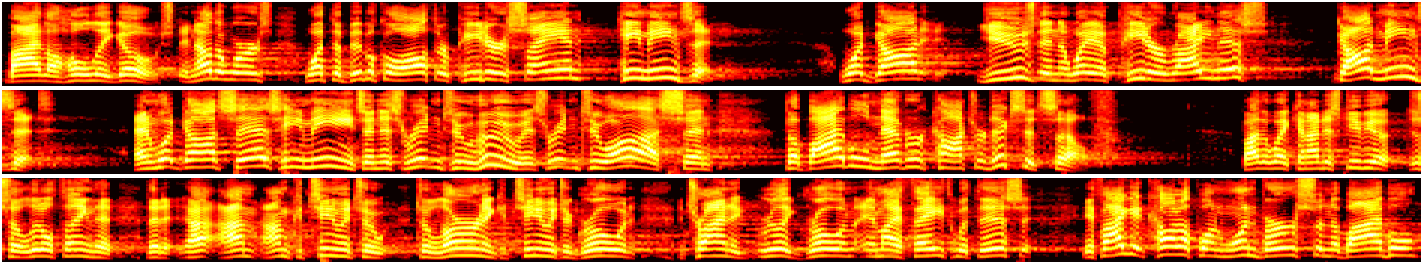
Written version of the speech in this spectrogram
by the Holy Ghost. In other words, what the biblical author Peter is saying, he means it. What God used in the way of Peter writing this, God means it. And what God says, he means. And it's written to who? It's written to us. And the Bible never contradicts itself. By the way, can I just give you just a little thing that, that I, am I'm, I'm continuing to, to learn and continuing to grow and, and trying to really grow in, in my faith with this? If I get caught up on one verse in the Bible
